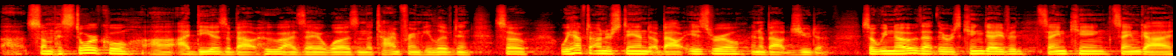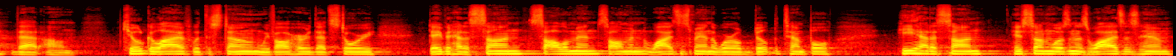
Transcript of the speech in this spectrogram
uh, some historical uh, ideas about who Isaiah was and the time frame he lived in. So, we have to understand about Israel and about Judah. So, we know that there was King David, same king, same guy that um, killed Goliath with the stone. We've all heard that story. David had a son, Solomon. Solomon, the wisest man in the world, built the temple. He had a son. His son wasn't as wise as him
